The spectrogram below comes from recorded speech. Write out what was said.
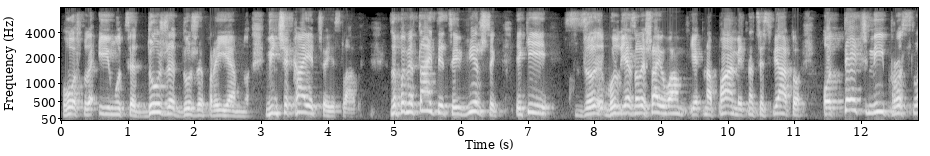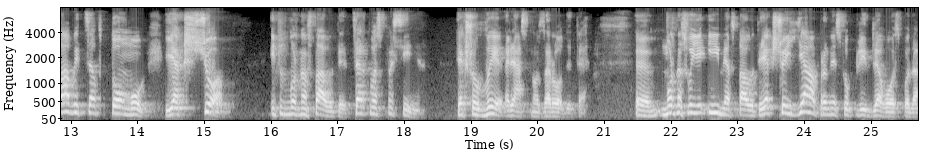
Господа, і йому це дуже дуже приємно. Він чекає цієї слави. Запам'ятайте цей віршик, який я залишаю вам як на пам'ять на це свято. Отець мій прославиться в тому, якщо, і тут можна вставити церква спасіння, якщо ви рясно зародите. Е, можна своє ім'я вставити, якщо я принесу плід для Господа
